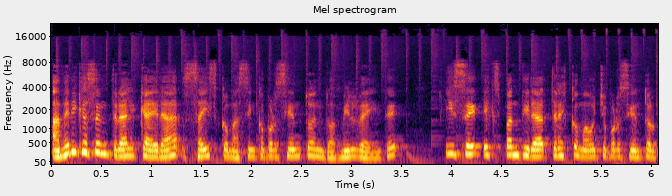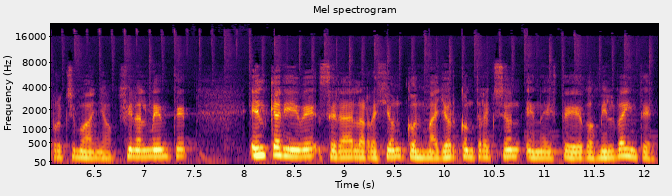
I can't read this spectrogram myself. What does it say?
América Central caerá 6,5% en 2020 y se expandirá 3,8% el próximo año. Finalmente, el Caribe será la región con mayor contracción en este 2020,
